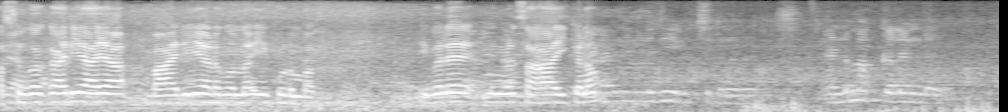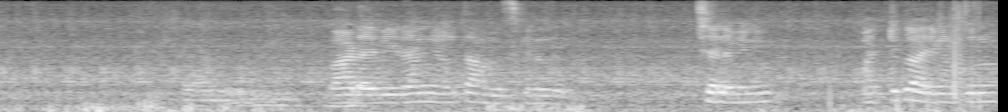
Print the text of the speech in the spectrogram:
അസുഖക്കാരിയായ ഭാര്യയെ അടങ്ങുന്ന ഈ കുടുംബം. ഇവരെ നിങ്ങൾ സഹായിക്കണം. രണ്ട് മക്കളുണ്ട്. വാടക വീടാണ് ഞങ്ങൾ താമസിക്കുന്നത്. ചെലവിനും മറ്റു കാര്യങ്ങൾക്കൊന്നും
